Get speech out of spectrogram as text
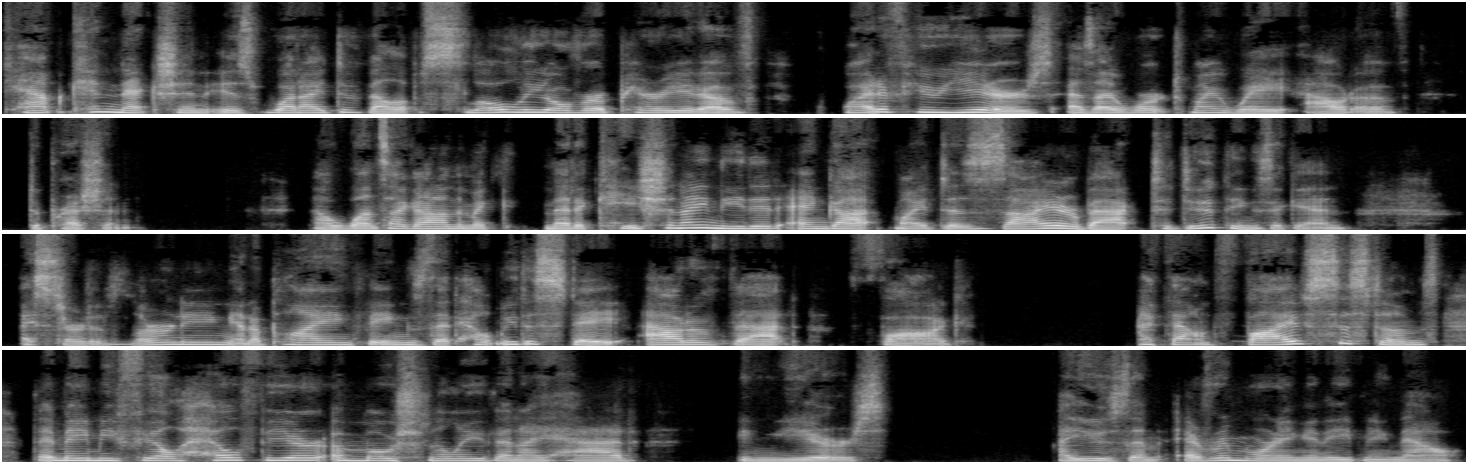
Camp Connection is what I developed slowly over a period of quite a few years as I worked my way out of depression. Now, once I got on the me- medication I needed and got my desire back to do things again, I started learning and applying things that helped me to stay out of that fog. I found five systems that made me feel healthier emotionally than I had in years. I use them every morning and evening now.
